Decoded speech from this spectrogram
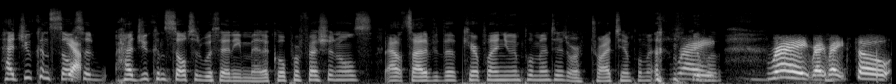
Had you consulted had you consulted with any medical professionals outside of the care plan you implemented or tried to implement? Right. Right, right, right. So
